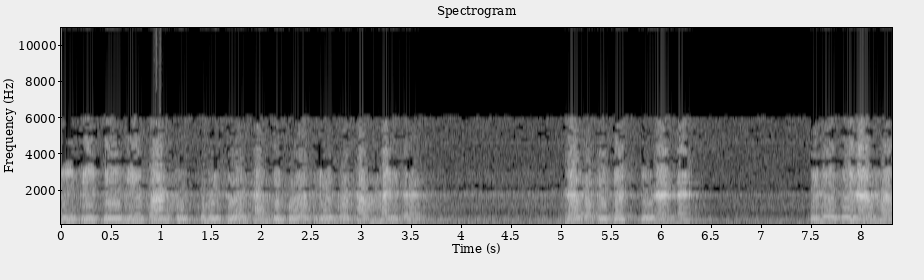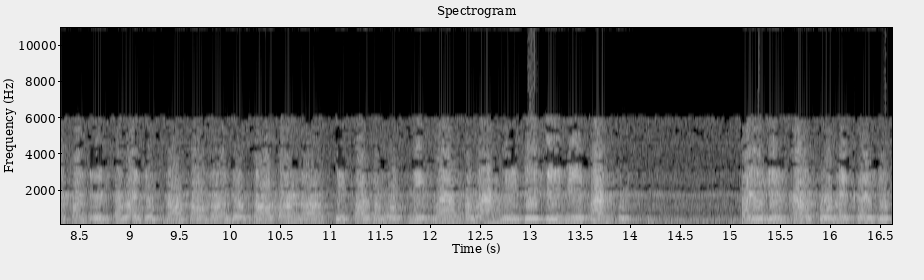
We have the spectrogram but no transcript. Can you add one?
มีปีติมีความสุขก็ไปเสื่อทั้งที่ตัวเองก็ทำไม่ได้ แล้วก็ไปยึดอยู่นั่นนะทีนี้ทีหลังมาคนอื่นเขาว่ายกหนอฟองหนอยกหนอฟองหนอจิตเขาสงบนิ่งว่างสว่างมีปีติมีความสุขพอได้เรียนเข้าตัวไม่เคยยุบ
